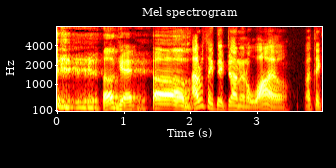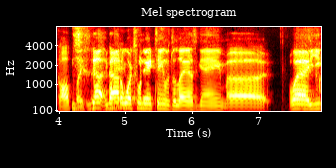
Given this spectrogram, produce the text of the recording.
okay. Um, I don't think they've done it in a while. I think all places. God, God of War 2018 was the last game. Uh, well, you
